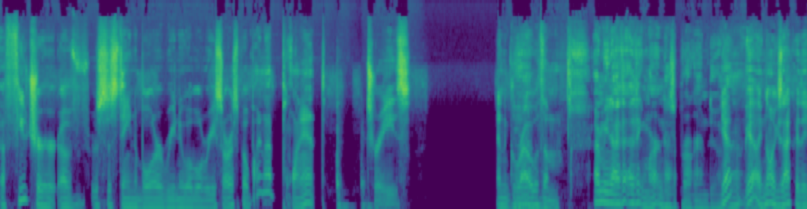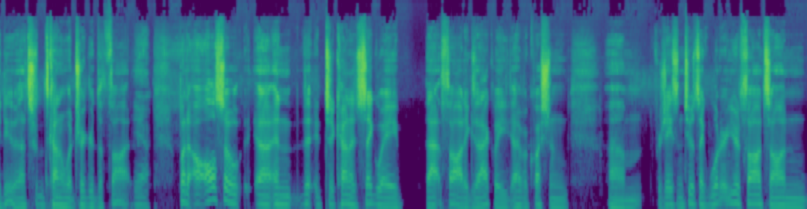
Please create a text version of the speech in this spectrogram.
a future of sustainable or renewable resource, but why not plant trees and grow Yeah. them? I mean, I, th- I think Martin has a program doing Yeah, that. yeah, I know exactly they do. That's, that's kind of what triggered the thought. Yeah. But also, uh, and th- to kind of segue that thought exactly, I have a question um, for Jason too. It's like, what are your thoughts on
